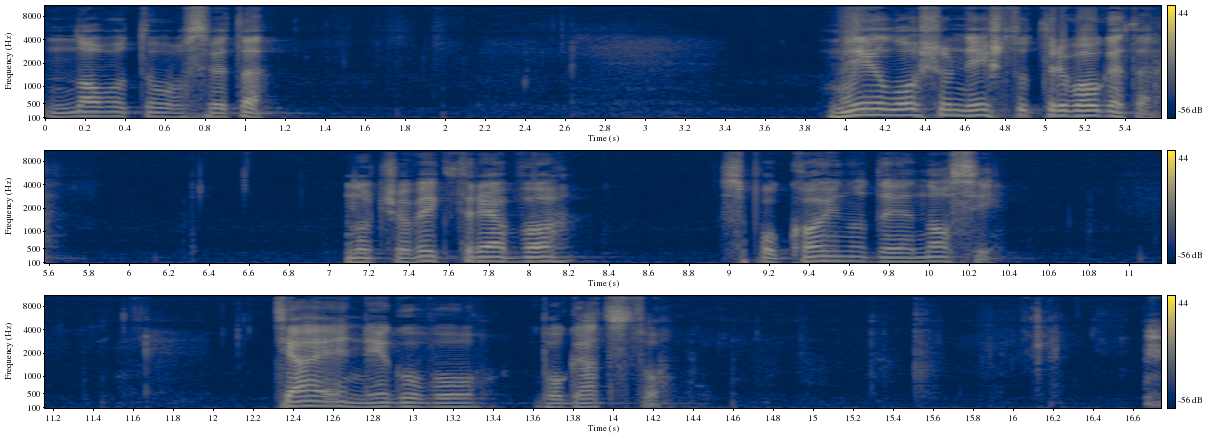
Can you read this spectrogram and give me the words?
новото в света. Не е лошо нещо тревогата, но човек трябва спокойно да я носи. Тя е негово богатство.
